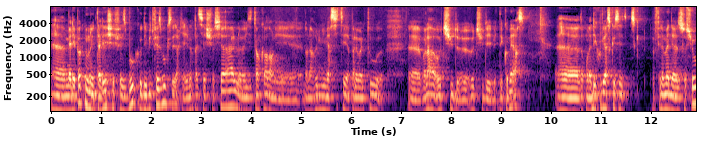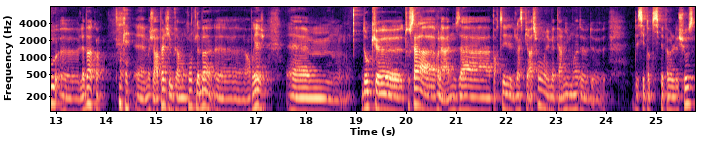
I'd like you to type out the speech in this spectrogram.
Euh, mais à l'époque, nous, on est allé chez Facebook au début de Facebook, c'est-à-dire qu'il n'y avait même pas de siège social. euh, Ils étaient encore dans, les, dans la rue de l'université à Palo Alto, euh, voilà, au-dessus de, au-dessus des, des commerces. Donc, on a découvert ce que c'est le phénomène des réseaux sociaux là-bas, quoi. Ok. Euh, moi, je rappelle, j'ai ouvert mon compte là-bas en voyage. Donc, tout ça, voilà, nous a apporté de l'inspiration et m'a permis moi de, de- d'essayer d'anticiper pas mal de choses.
